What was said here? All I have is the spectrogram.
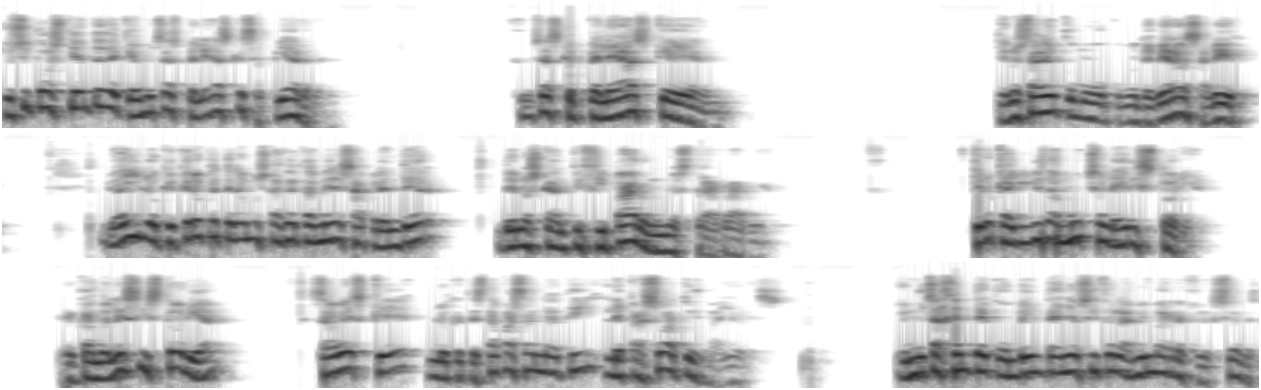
yo soy consciente de que hay muchas peleas que se pierden. Hay muchas que, peleas que, que no salen como, como debieran salir. Y ahí lo que creo que tenemos que hacer también es aprender de los que anticiparon nuestra rabia. Creo que ayuda mucho leer historia. Porque cuando lees historia, sabes que lo que te está pasando a ti le pasó a tus mayores. Y mucha gente con 20 años hizo las mismas reflexiones.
